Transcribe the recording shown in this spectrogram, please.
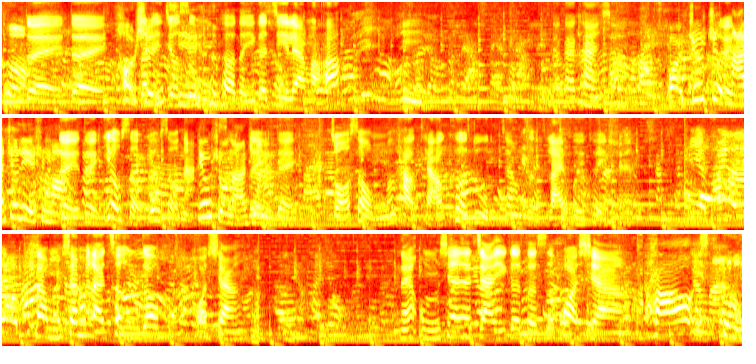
克，对对，好神奇，就是五克的一个剂量了啊，嗯。来看一下，哇，就这拿这里是吗？对对，右手右手拿，右手拿这里，对，左手我们好调刻度，这样子来回可以旋。那我们下面来称一个藿香，来，我们现在加一个的是藿香，好，广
